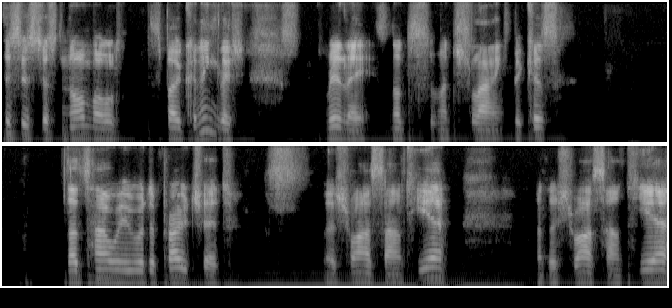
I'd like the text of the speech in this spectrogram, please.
This is just normal spoken English. Really, not so much slang because that's how we would approach it. The schwa sound here and the schwa sound here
